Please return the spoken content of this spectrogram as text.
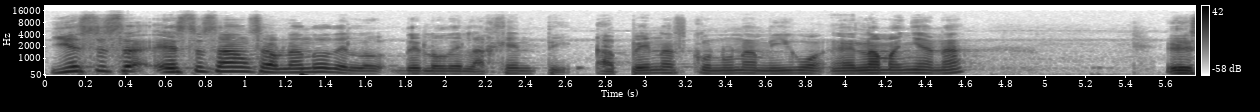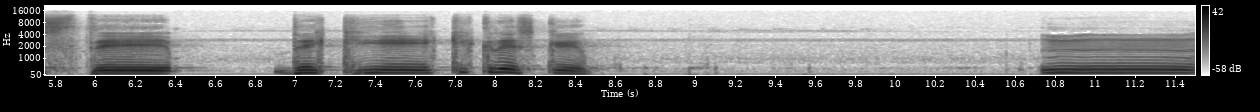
Y esto, es- esto estábamos hablando de lo, de lo de la gente, apenas con un amigo en la mañana, este, de que, ¿qué crees que? Mm,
